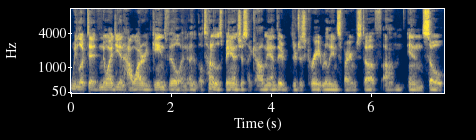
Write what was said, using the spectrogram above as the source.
we looked at No Idea and Hot Water in Gainesville and a, a, ton of those bands just like oh man they're they're just great, really inspiring stuff. Um, and so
